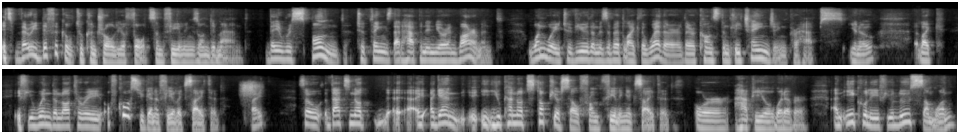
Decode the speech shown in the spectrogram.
it's very difficult to control your thoughts and feelings on demand they respond to things that happen in your environment one way to view them is a bit like the weather they're constantly changing perhaps you know like if you win the lottery of course you're going to feel excited right so that's not again you cannot stop yourself from feeling excited or happy or whatever and equally if you lose someone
